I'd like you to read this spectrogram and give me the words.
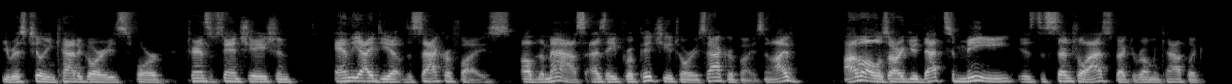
the Aristotelian categories for transubstantiation, and the idea of the sacrifice of the mass as a propitiatory sacrifice. And I've I've always argued that to me is the central aspect of Roman Catholic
